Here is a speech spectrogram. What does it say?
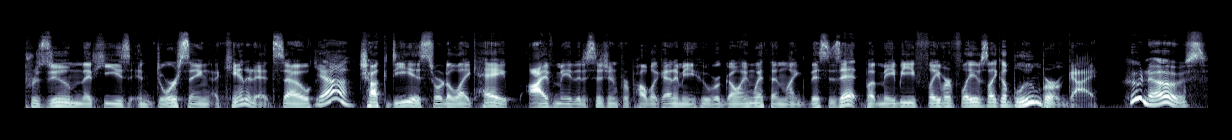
presumed that he's endorsing a candidate. So Yeah. Chuck D is sort of like, hey, I've made the decision for Public Enemy who we're going with, and like this is it. But maybe Flavor Flav's like a Bloomberg guy, Who knows?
